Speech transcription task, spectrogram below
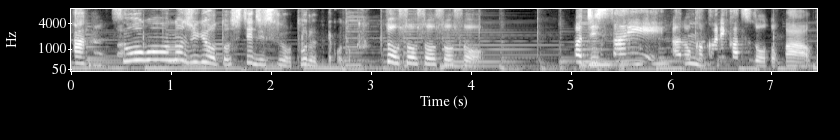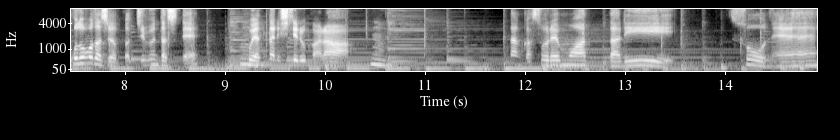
か総合の授業として実数を取るってことか。そうそうそうそうそう。まあ、実際、あうん。の係活動とか、子供たちだったら自分たちでこうやったりしてるから、うん。なんかそれもあったりそうね。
